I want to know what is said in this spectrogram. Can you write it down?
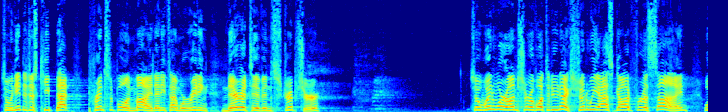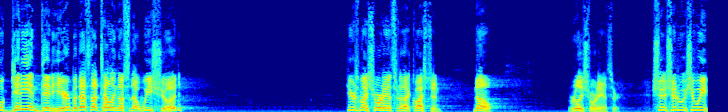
So we need to just keep that principle in mind anytime we're reading narrative in Scripture. So when we're unsure of what to do next, should we ask God for a sign? Well, Gideon did here, but that's not telling us that we should. Here's my short answer to that question no. Really short answer. Should, should, we, should we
